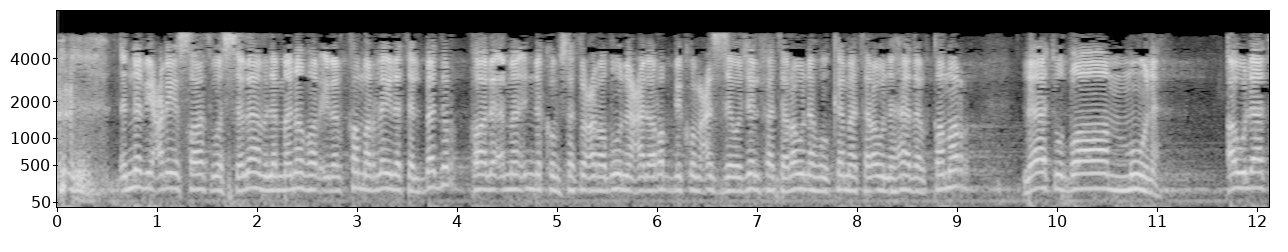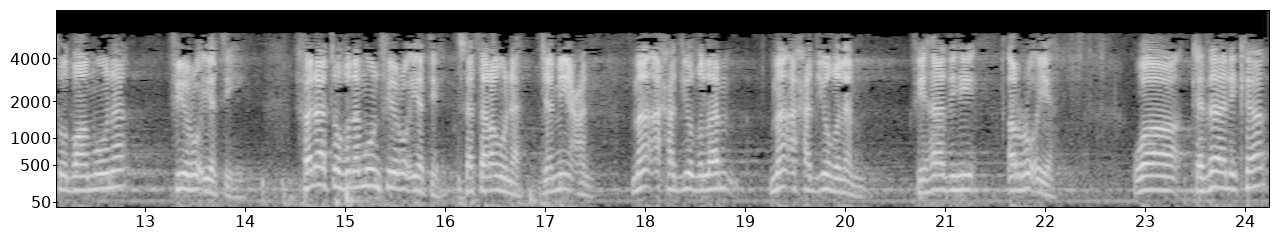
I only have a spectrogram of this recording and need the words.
والنبي عليه الصلاة والسلام لما نظر إلى القمر ليلة البدر قال أما إنكم ستعرضون على ربكم عز وجل فترونه كما ترون هذا القمر لا تضامون أو لا تضامون في رؤيته. فلا تظلمون في رؤيته سترونه جميعا. ما أحد يظلم ما أحد يظلم في هذه الرؤية. وكذلك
